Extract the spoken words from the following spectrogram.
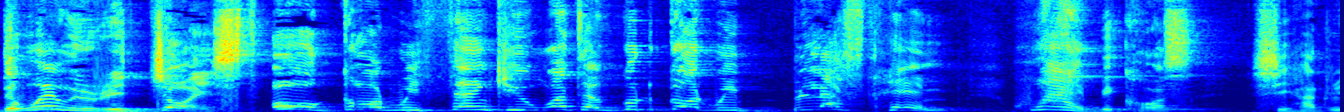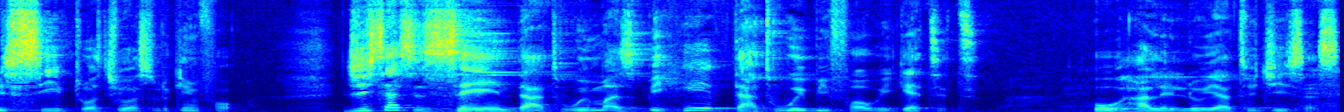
the way we rejoiced. Oh God, we thank you. What a good God. We blessed him. Why? Because she had received what she was looking for. Jesus is saying that we must behave that way before we get it. Oh, hallelujah to Jesus.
